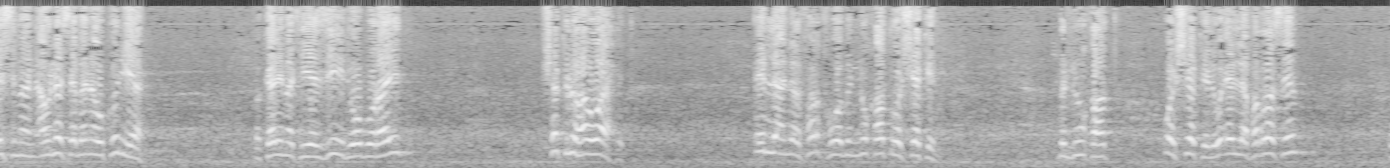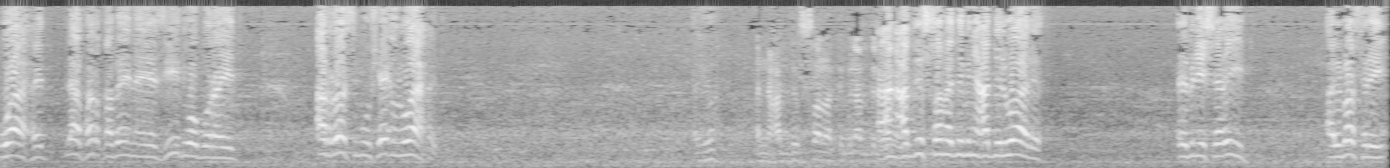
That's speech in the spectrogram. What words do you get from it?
اسما أو نسبا أو كنية. فكلمة يزيد وبريد شكلها واحد. إلا أن الفرق هو بالنقط والشكل. بالنقط والشكل وإلا في الرسم واحد. لا فرق بين يزيد وبريد. الرسم شيء واحد. أيوه. عن عبد الصمد بن عبد الوارث. عن عبد الصمد بن عبد الوارث ابن سعيد البصري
